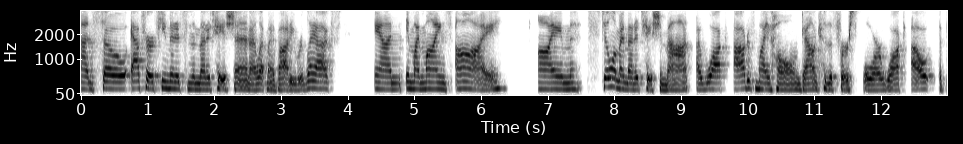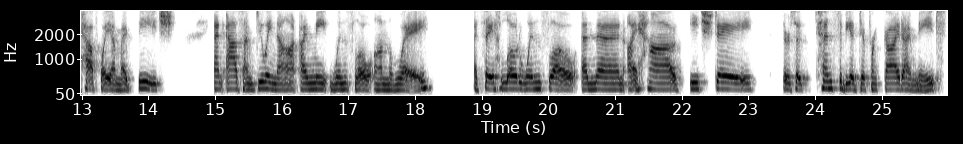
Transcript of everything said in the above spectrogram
And so after a few minutes in the meditation, I let my body relax. And in my mind's eye, I'm still on my meditation mat. I walk out of my home down to the first floor, walk out the pathway on my beach. And as I'm doing that, I meet Winslow on the way. I say hello to Winslow. And then I have each day, there's a tends to be a different guide I meet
